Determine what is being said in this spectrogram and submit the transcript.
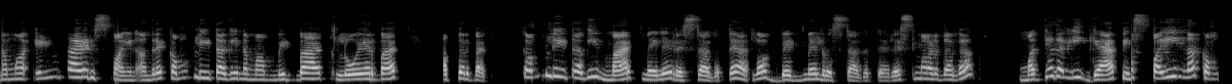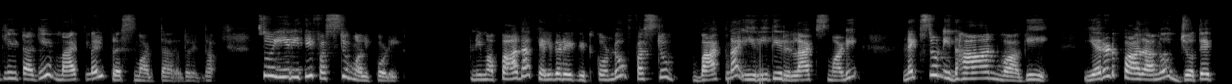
ನಮ್ಮ ಎಂಟೈರ್ ಸ್ಪೈನ್ ಅಂದ್ರೆ ಕಂಪ್ಲೀಟ್ ಆಗಿ ನಮ್ಮ mid back lower back upper back complete ಆಗಿ ಮ್ಯಾಟ್ ಮೇಲೆ ರೆಸ್ಟ್ ಆಗುತ್ತೆ, ಅಥವಾ ಬೆಡ್ ಮೇಲೆ ರೆಸ್ಟ್ ಆಗುತ್ತೆ. ರೆಸ್ಟ್ ಮಾಡಿದಾಗ ಮಧ್ಯದಲ್ಲಿ ಗ್ಯಾಪ್ ಸ್ಪೈನ್ನ ಕಂಪ್ಲೀಟ್ ಆಗಿ ಮ್ಯಾಟ್ ಮೇಲೆ ಪ್ರೆಸ್ ಮಾಡ್ತಾ ಇರೋದ್ರಿಂದ. ಸೊ ಈ ರೀತಿ ಫಸ್ಟ್ ಮಲ್ಕೊಳ್ಳಿ. ನಿಮ್ಮ ಪಾದ ಕೆಳಗಡೆ ಇಟ್ಕೊಂಡು ಫಸ್ಟ್ ಬ್ಯಾಕ್ನ ಈ ರೀತಿ ರಿಲ್ಯಾಕ್ಸ್ ಮಾಡಿ ನೆಕ್ಸ್ಟ್ ನಿಧಾನವಾಗಿ ಎರಡು ಪಾದಾನು ಜೊತೆಗ್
